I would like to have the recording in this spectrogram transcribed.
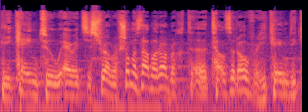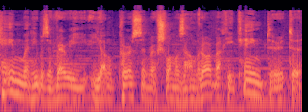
He came to Eretz Yisrael. Rav Shlomo Zalman Auerbach uh, tells it over. He came. He came when he was a very young person. Rav Shlomo Zalman Auerbach. He came to, to,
